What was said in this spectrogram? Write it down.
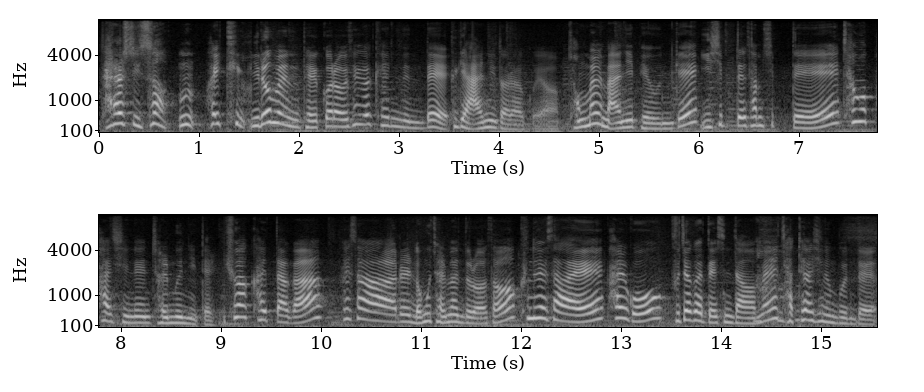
잘할 수 있어 음 화이팅! 이러면 될 거라고 생각했는데 그게 아니더라고요. 정말 많이 배운 게 20대 30대에 창업하시는 젊은이들. 휴학했다가 회사를 너무 잘 만들어서 큰 회사에 팔고 부자가 되신 다음에 자퇴하시는 분들.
